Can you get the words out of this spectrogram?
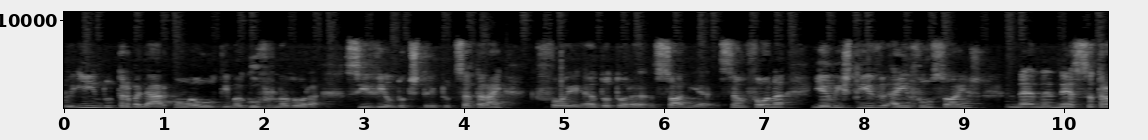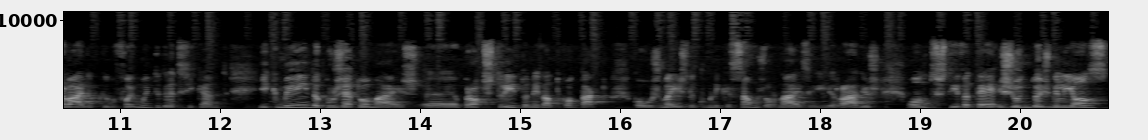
indo trabalhar com a última governadora civil do distrito de Santarém, que foi a doutora Sónia Sanfona, e ali estive em funções nesse trabalho que foi muito gratificante e que me ainda projetou mais uh, para o distrito, a nível de contacto com os meios de comunicação, jornais e, e rádios, onde estive até junho de 2011,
